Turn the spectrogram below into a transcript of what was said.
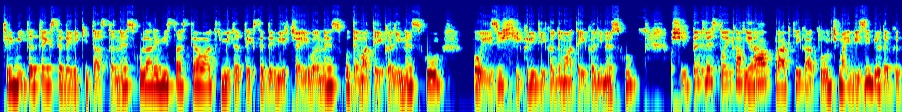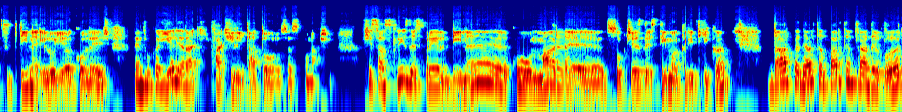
trimite texte de Nikita Stănescu la revista Steaua, trimite texte de Mircea Ivănescu, de Matei Călinescu, poezii și critică de Matei Călinescu și Petre Stoica era practic atunci mai vizibil decât tinerii lui colegi, pentru că el era facilitatorul, să spun așa. Și s-a scris despre el bine, cu un mare succes de stimă critică, dar pe de altă parte, într-adevăr,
